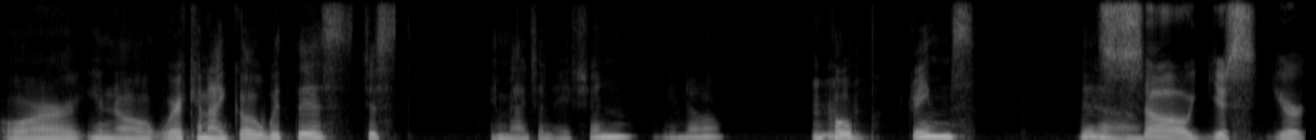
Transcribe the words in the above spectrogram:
or you know, where can I go with this? Just imagination, you know, hope, dreams. Yeah. So your your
